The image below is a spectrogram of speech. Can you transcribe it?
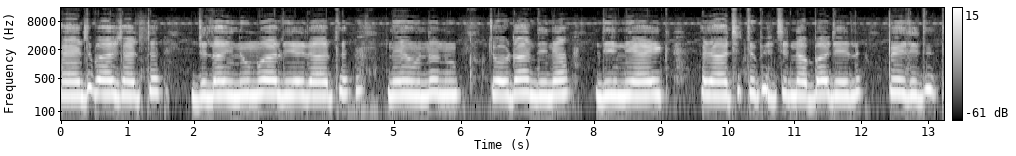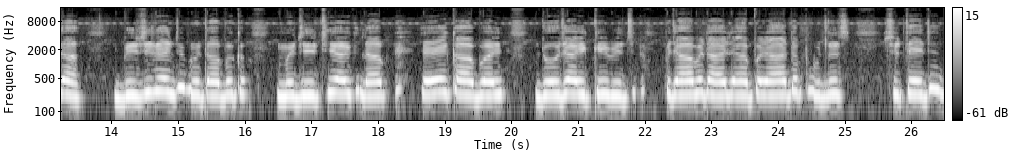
ਐਤਵਾਰ ਸੱਤ ਜੁਲਾਈ ਨੂੰ ਮੁਹਾਲੀ ਅਦਾਲਤ ਨੇ ਉਹਨਾਂ ਨੂੰ ਚੌਦਾਂ ਦਿਨਾਂ ਦੀ ਨਿਆਇਕ ਹਿਰਾਸਤ ਵਿੱਚ ਨਾਭਾ ਜੇਲ੍ਹ ਭੇਜ ਦਿੱਤਾ। ਵਿਜੀਲੈਂਸ ਮੁਤਾਬਕ ਮਜੀਠੀਆ ਖਿਲਾਫ ਇਹ ਕਾਰਵਾਈ 2021 ਵਿੱਚ ਪੰਜਾਬ ਰਾਜ ਅਪਰਾਧ ਪੁਲਿਸ ਸਟੇਸ਼ਨ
